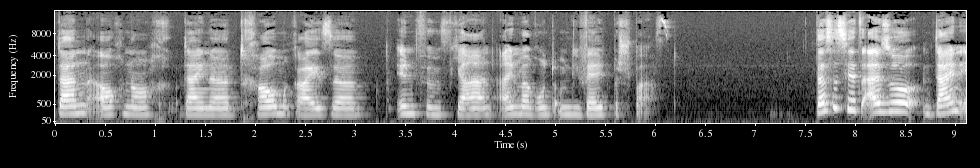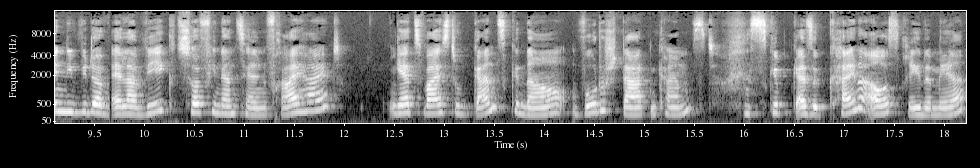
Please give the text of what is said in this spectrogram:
dann auch noch deine Traumreise in fünf Jahren einmal rund um die Welt besparst. Das ist jetzt also dein individueller Weg zur finanziellen Freiheit. Jetzt weißt du ganz genau, wo du starten kannst. Es gibt also keine Ausrede mehr.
